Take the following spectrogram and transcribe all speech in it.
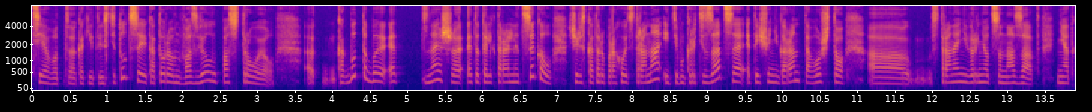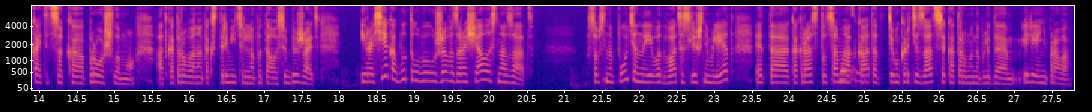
те вот какие-то институции, которые он возвел и построил. Как будто бы это знаешь, этот электоральный цикл, через который проходит страна, и демократизация это еще не гарант того, что э, страна не вернется назад, не откатится к прошлому, от которого она так стремительно пыталась убежать. И Россия как будто бы уже возвращалась назад. Собственно, Путин и его 20 с лишним лет – это как раз тот самый откат от демократизации, который мы наблюдаем. Или я не права?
